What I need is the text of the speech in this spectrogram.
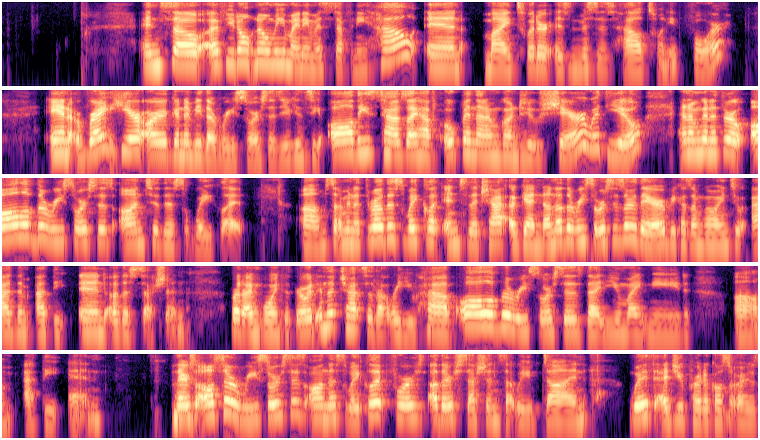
And so, if you don't know me, my name is Stephanie Howe, and my Twitter is Mrs. Howe24. And right here are going to be the resources. You can see all these tabs I have open that I'm going to share with you. And I'm going to throw all of the resources onto this Wakelet. Um, so I'm going to throw this Wakelet into the chat. Again, none of the resources are there because I'm going to add them at the end of the session. But I'm going to throw it in the chat so that way you have all of the resources that you might need um, at the end. There's also resources on this Wakelet for other sessions that we've done with Edu protocols are,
